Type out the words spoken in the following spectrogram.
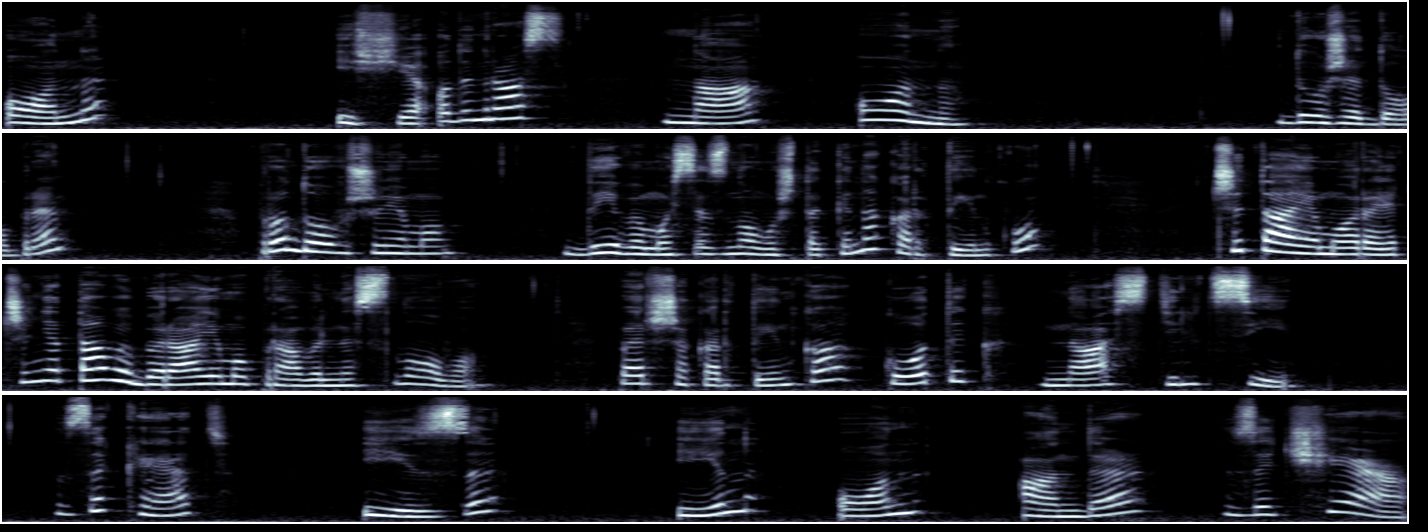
on. І ще один раз на on. Дуже добре. Продовжуємо. Дивимося знову ж таки на картинку. Читаємо речення та вибираємо правильне слово. Перша картинка котик на стільці. The cat is in, on, under the chair.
